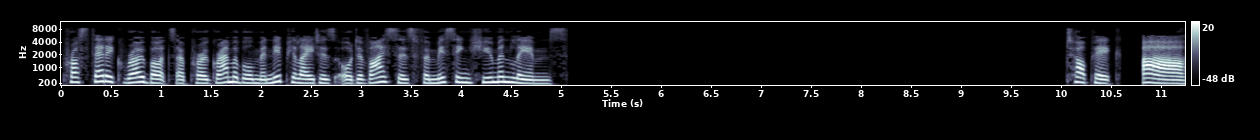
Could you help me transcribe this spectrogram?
Prosthetic robots are programmable manipulators or devices for missing human limbs. R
